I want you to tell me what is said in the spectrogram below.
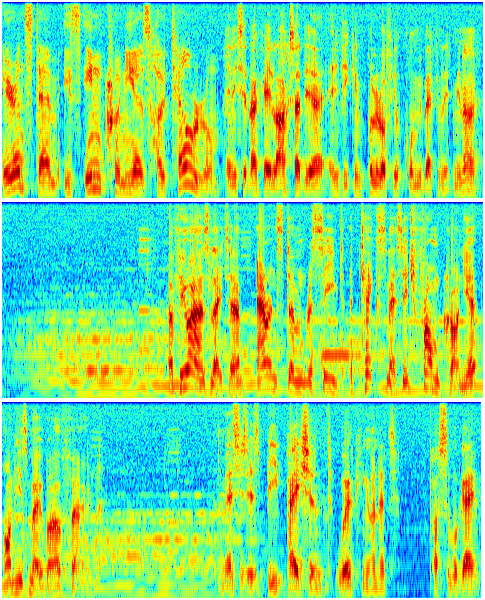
Aaronstam is in Cronje's hotel room. And he said, okay, likes idea, and if he can pull it off, he'll call me back and let me know. A few hours later, Aaronstam received a text message from Cronje on his mobile phone. And the message is, be patient, working on it, possible game.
